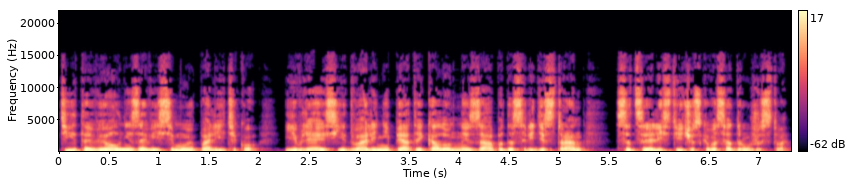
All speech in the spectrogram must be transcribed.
Тита вел независимую политику, являясь едва ли не пятой колонной Запада среди стран социалистического содружества.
